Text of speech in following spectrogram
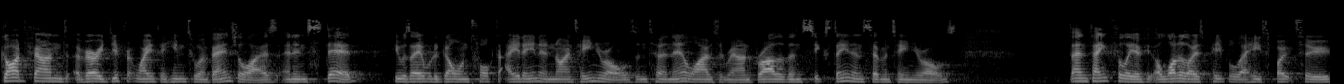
God found a very different way for him to evangelize, and instead, he was able to go and talk to 18 and 19 year olds and turn their lives around rather than 16 and 17 year olds. And thankfully, a lot of those people that he spoke to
